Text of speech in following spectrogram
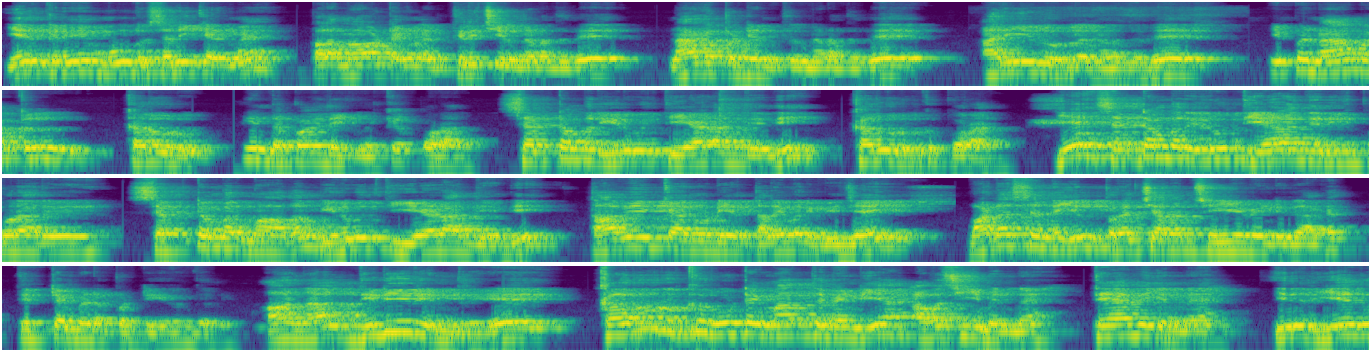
ஏற்கனவே மூன்று சனிக்கிழமை பல மாவட்டங்களில் திருச்சியில் நடந்தது நாகப்பட்டினத்தில் நடந்தது அரியலூர்ல நடந்தது. இப்ப நாமக்கல் கரூர். இந்த பகுதிகளுக்கு போறாரு. செப்டம்பர் இருபத்தி ஏழாம் தேதி கரூருக்கு போறாரு. ஏன் செப்டம்பர் இருபத்தி ஏழாம் தேதிக்கு போறாரு? செப்டம்பர் மாதம் இருபத்தி ஏழாம் தேதி தாவேக்கானுடைய தலைவர் விஜய் வட சென்னையில் பிரச்சாரம் செய்ய வேண்டியதாக திட்டமிடப்பட்டு இருந்தது. ஆனால் திடீரென்று கரூருக்கு ரூட்டை மாற்ற வேண்டிய அவசியம் என்ன? தேவை என்ன? இதில் ஏதோ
